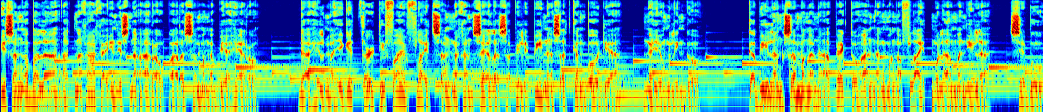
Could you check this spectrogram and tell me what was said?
Isang abala at nakakainis na araw para sa mga biyahero dahil mahigit 35 flights ang nakansela sa Pilipinas at Cambodia ngayong linggo. Kabilang sa mga naapektuhan ang mga flight mula Manila, Cebu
